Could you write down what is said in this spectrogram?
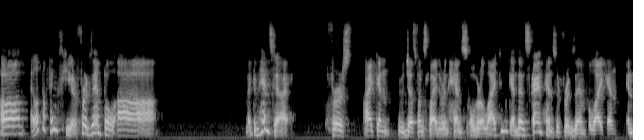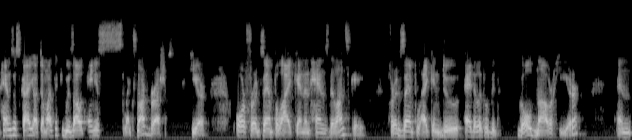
Um, a lot of things here. For example, uh, like enhance AI. First, I can with just one slider enhance overall lighting, and then sky enhancer, for example, I can enhance the sky automatically without any like smart brushes here. Or, for example, I can enhance the landscape. For example, I can do add a little bit golden hour here, and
